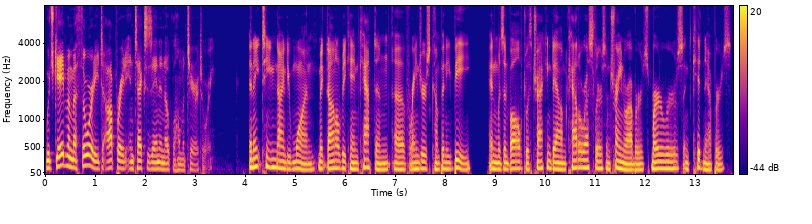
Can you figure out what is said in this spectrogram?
which gave him authority to operate in Texas and in Oklahoma Territory. In 1891, McDonald became captain of Rangers Company B and was involved with tracking down cattle rustlers and train robbers, murderers, and kidnappers,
